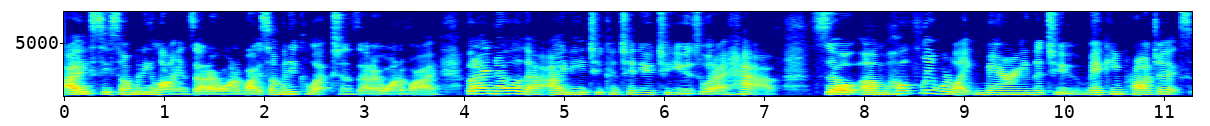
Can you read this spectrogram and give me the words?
I see so many lines that I want to buy, so many collections that I want to buy, but I know that I need to continue to use what I have. So um, hopefully we're like marrying the two, making projects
